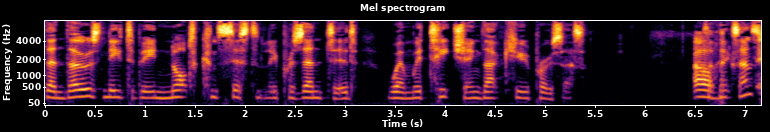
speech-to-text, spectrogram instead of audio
then those need to be not consistently presented when we're teaching that cue process. Does oh, that make sense?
